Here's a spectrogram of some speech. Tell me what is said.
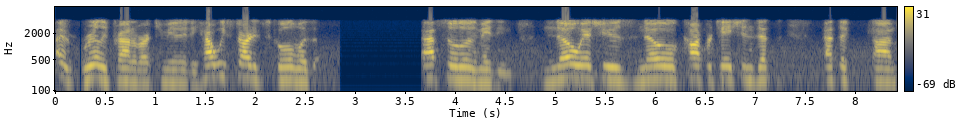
I'm really proud of our community. How we started school was absolutely amazing. No issues, no confrontations at at the um,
